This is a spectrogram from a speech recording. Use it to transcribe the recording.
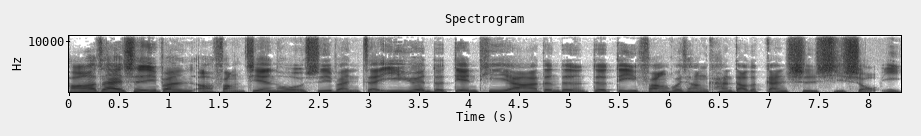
好，再来是一般啊，坊间或者是一般你在医院的电梯啊等等的地方会常常看到的干式洗手液。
